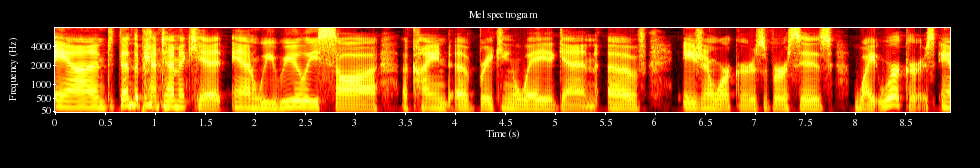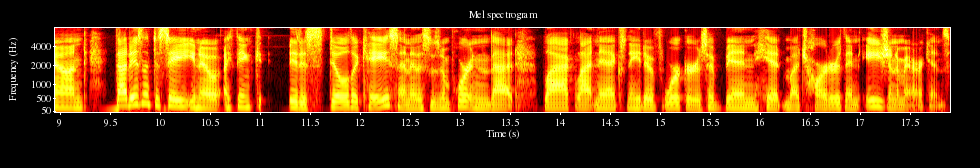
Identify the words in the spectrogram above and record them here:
And then the pandemic hit, and we really saw a kind of breaking away again of Asian workers versus white workers. And that isn't to say, you know, I think it is still the case, and this is important, that Black, Latinx, Native workers have been hit much harder than Asian Americans.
